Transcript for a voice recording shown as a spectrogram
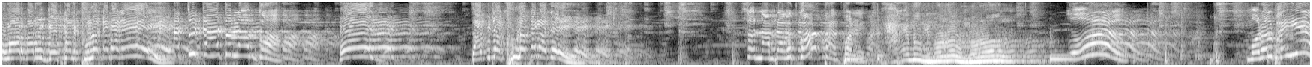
তোমার বাড়ি গেট খান খুলে কেন গে? আর তুই তোর নাম রাগত ক তারপরে। মুই মরল মরল। ও মোরল ভাইয়া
